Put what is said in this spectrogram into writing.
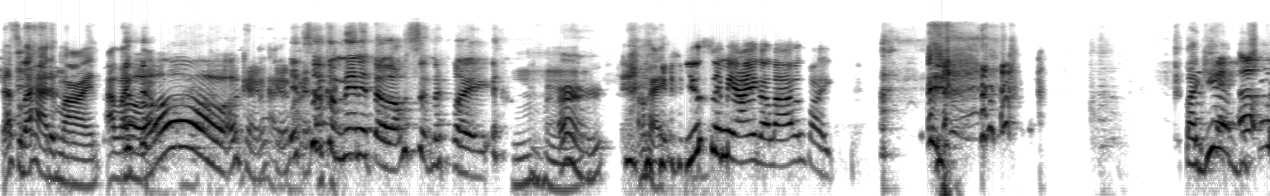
that's what I had in mind. I like that. Oh, okay, I okay. had It took a minute though. I was sitting there like, Mhm. Bird. Okay. You see me, I ain't gonna lie. I was like, Like, yeah, Up, the show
